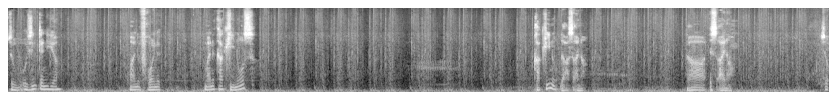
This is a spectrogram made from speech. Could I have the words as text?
So, wo sind denn hier meine Freunde, meine Krakinos? Krakino, da ist einer. Da ist einer. So.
